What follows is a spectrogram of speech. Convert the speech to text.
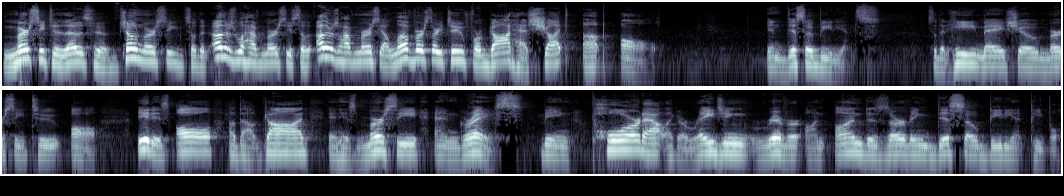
mercy to those who have shown mercy, so that others will have mercy, so that others will have mercy. I love verse 32 for God has shut up all in disobedience, so that he may show mercy to all. It is all about God and His mercy and grace being poured out like a raging river on undeserving, disobedient people.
